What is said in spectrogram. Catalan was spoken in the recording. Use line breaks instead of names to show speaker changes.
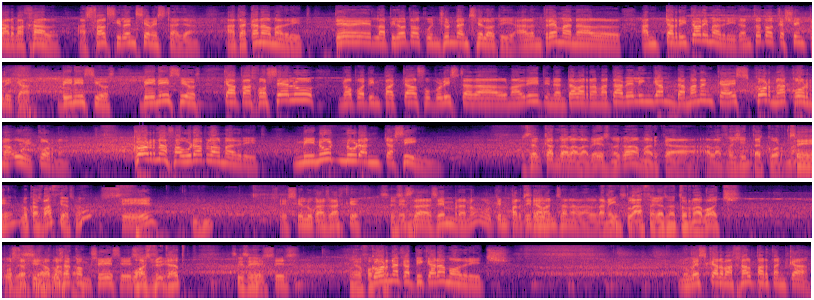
Carvajal, es fa el silenci a Mestalla, atacant el Madrid. Té la pilota al conjunt d'Ancelotti. Entrem en, el, en territori Madrid, en tot el que això implica. Vinícius, Vinícius cap a Joselu, no pot impactar el futbolista del Madrid, intentava rematar Bellingham, demanen que és corna, corna, ui, corna. Corna favorable al Madrid. Minut 95.
És el camp de l'Alavés, no?, que va marcar a l'afegit de corna.
Sí, Lucas Vázquez, no?
Sí. Uh -huh. Sí, sí, Lucas Vázquez. Sí, Mes
sí.
de desembre, no? Últim partit
Sí.
abans de Nadal.
L'amic
sí,
Plaza, que es va tornar boig.
Ostres, sí, es va posar com... Sí, sí, sí.
És
sí.
veritat. Sí, sí.
Sí, sí. Corna que picarà Modric. Només Carvajal per tancar.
